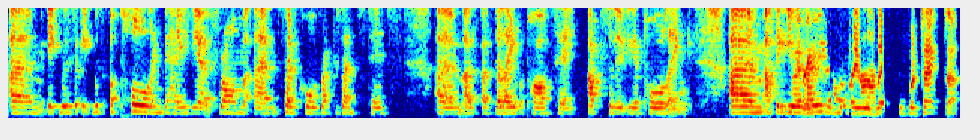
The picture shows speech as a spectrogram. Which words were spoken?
Um, it was it was appalling behaviour from um, so-called representatives. Um, of, of, the Labour Party, absolutely appalling. Um, I think you were very. They were there to protect her.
